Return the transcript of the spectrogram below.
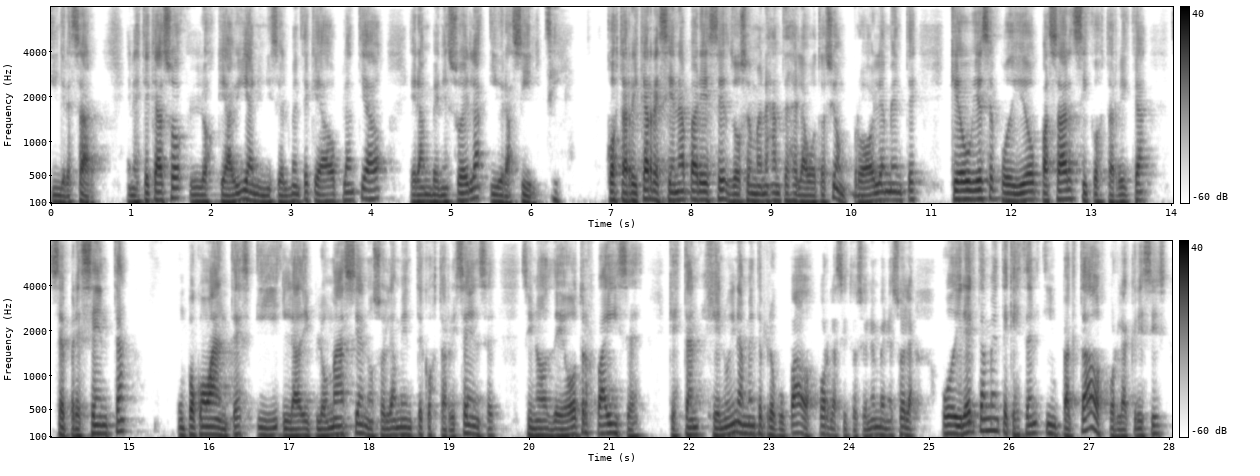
ingresar. En este caso, los que habían inicialmente quedado planteados eran Venezuela y Brasil. Costa Rica recién aparece dos semanas antes de la votación. Probablemente, ¿qué hubiese podido pasar si Costa Rica se presenta un poco antes y la diplomacia, no solamente costarricense, sino de otros países que están genuinamente preocupados por la situación en Venezuela o directamente que estén impactados por la crisis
